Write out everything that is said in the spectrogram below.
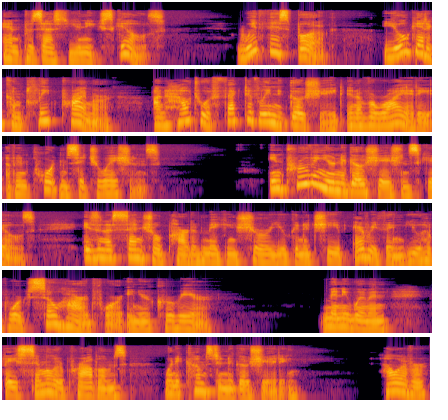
and possess unique skills. With this book, you'll get a complete primer on how to effectively negotiate in a variety of important situations. Improving your negotiation skills is an essential part of making sure you can achieve everything you have worked so hard for in your career. Many women face similar problems when it comes to negotiating. However,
